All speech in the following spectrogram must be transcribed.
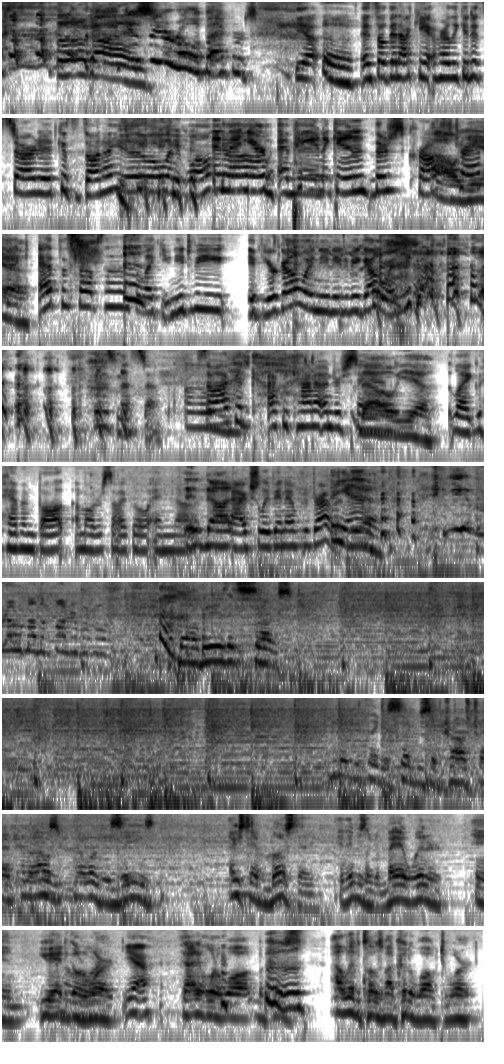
Oh god. You see her rolling backwards. Yeah. Uh. and so then I can't hardly get it started because it's on a hill and it won't And go. then you're and then panicking. there's cross Oh, traffic yeah. at the stop sign. So like you need to be if you're going, you need to be going. it is messed up. Oh so I could I could kind of understand No, yeah. like having bought a motorcycle and not, And not- actually being able to drive it. Yeah. Yeah. you ever rode a motherfucker before? no, but it, it sucks. Think of something you said cross traffic. I know I was I worked at Z's. I used to have a Mustang, and it was like a bad winter, and you had to go to work. Yeah. And I didn't want to walk because I lived close. I could have walked to work,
